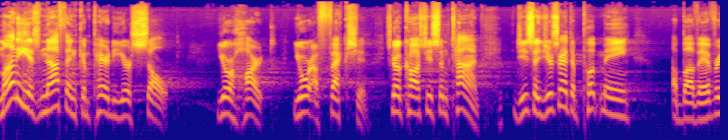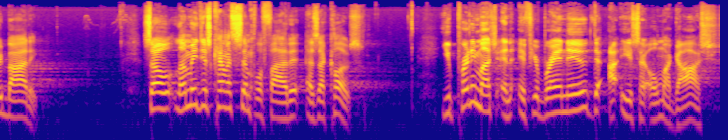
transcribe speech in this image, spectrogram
Money is nothing compared to your soul, your heart, your affection. It's going to cost you some time. Jesus said, You're just going to have to put me above everybody. So let me just kind of simplify it as I close. You pretty much, and if you're brand new, you say, Oh my gosh,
